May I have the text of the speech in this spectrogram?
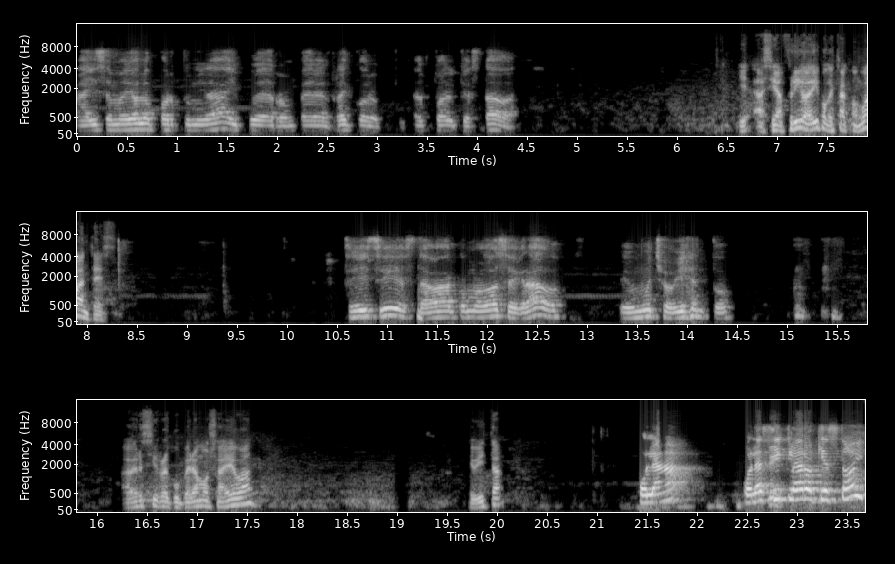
ahí se me dio la oportunidad y pude romper el récord actual que estaba. ¿Y hacía frío ahí porque estás con guantes? Sí, sí, estaba como 12 grados y mucho viento. A ver si recuperamos a Eva. ¿Evita? Hola, hola, sí, sí claro, aquí estoy.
